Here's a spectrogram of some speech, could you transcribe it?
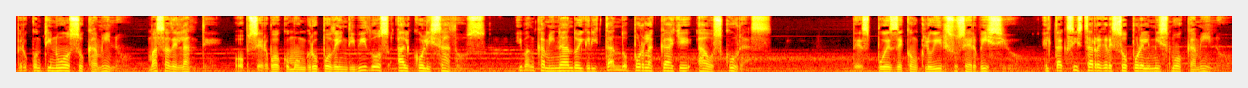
pero continuó su camino. Más adelante, observó como un grupo de individuos alcoholizados iban caminando y gritando por la calle a oscuras. Después de concluir su servicio, el taxista regresó por el mismo camino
